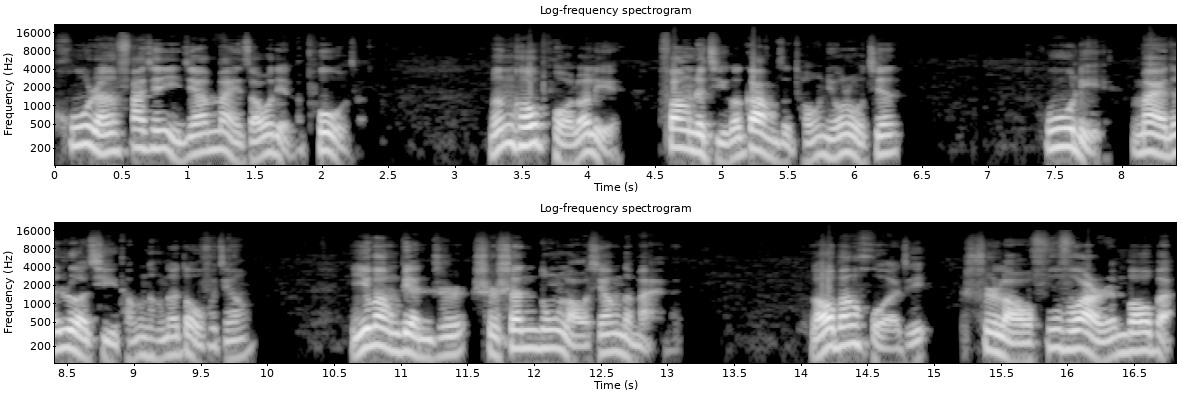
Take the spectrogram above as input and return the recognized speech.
忽然发现一家卖早点的铺子，门口笸箩里放着几个杠子头牛肉煎，屋里卖的热气腾腾的豆腐浆，一望便知是山东老乡的买卖。老板伙计是老夫妇二人包办，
